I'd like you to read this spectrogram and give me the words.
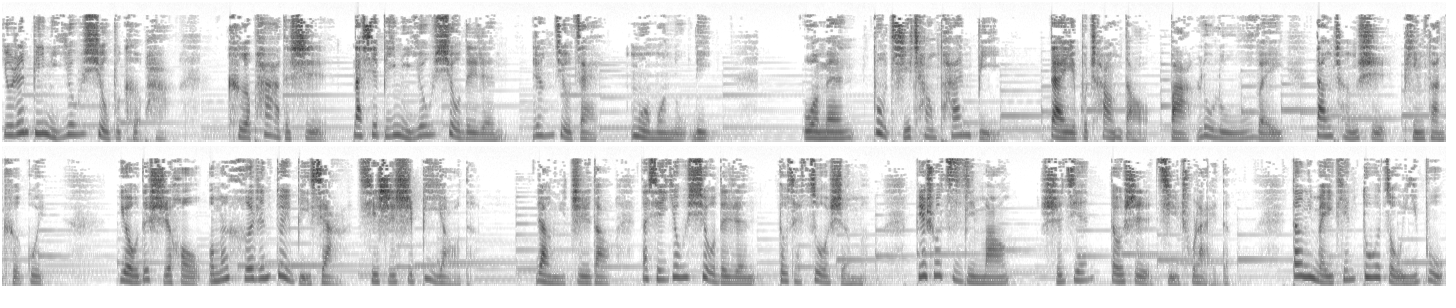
有人比你优秀不可怕。可怕的是，那些比你优秀的人仍旧在默默努力。我们不提倡攀比，但也不倡导把碌碌无为当成是平凡可贵。有的时候，我们和人对比下其实是必要的，让你知道那些优秀的人都在做什么。别说自己忙，时间都是挤出来的。当你每天多走一步，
